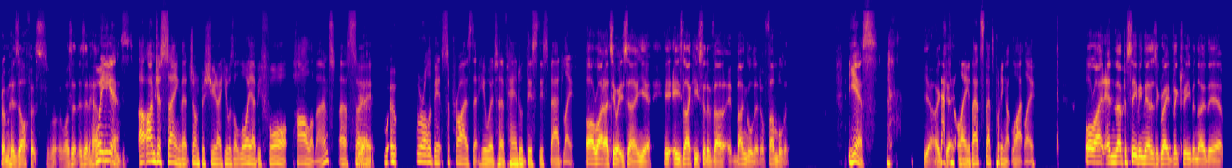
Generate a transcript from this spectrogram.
from his office? Was it? Is that how? well, it yes, I- I'm just saying that John Pesutto he was a lawyer before Parliament, uh, so Yeah. w- we're all a bit surprised that he would have handled this this badly. Oh, right. I see what you're saying. Yeah, He- he's like he sort of uh, bungled it or fumbled it. Yes, Yeah. Okay. definitely. That's that's putting it lightly. All right, and they're perceiving that as a great victory, even though they're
